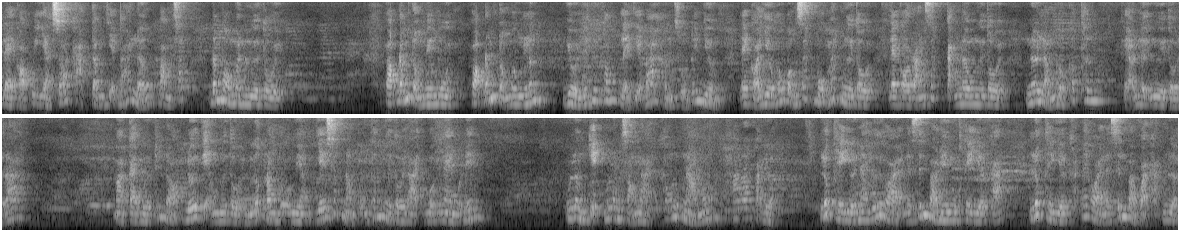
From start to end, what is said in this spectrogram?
lại có quỷ giả xoa khác cầm chế bá lớn bằng sắt đấm vào mình người tội hoặc đấm trộm miệng mũi, hoặc đấm trộm mừng lưng. Rồi lên hư không, lại chế ba hận xuống trên giường. Lại có nhiều hấu bẩn sắc bộ mắt người tội, lại có rắn sắc cặn đầu người tội, nơi lỏng độ cấp thân, khéo lợi người tội ra. Mà cài bừa trên đó lưới kẹo người tội, nước đồng hộ miệng giấy sắc nóng cũng thấm người tội lại, mỗi ngày mỗi đêm. Muốn lần chết muốn lần sống lại, không lúc nào muốn thoát ra khỏi được. Lúc thế giới này hứa hoài là sinh vào địa một thế giới khác. Lúc thế giới khác ấy hoài là sinh vào quả khác nữa.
